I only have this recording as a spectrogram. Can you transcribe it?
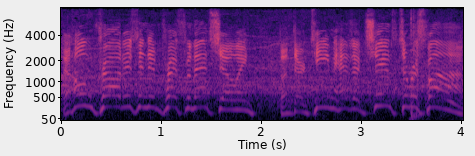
The home crowd isn't impressed with that showing, but their team has a chance to respond.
